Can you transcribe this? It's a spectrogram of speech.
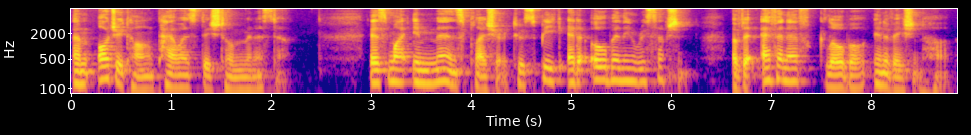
I'm Audrey Tang, Taiwan's Digital Minister. It's my immense pleasure to speak at the opening reception of the FNF Global Innovation Hub.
